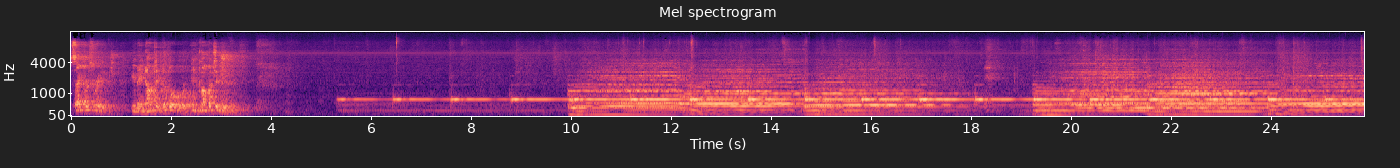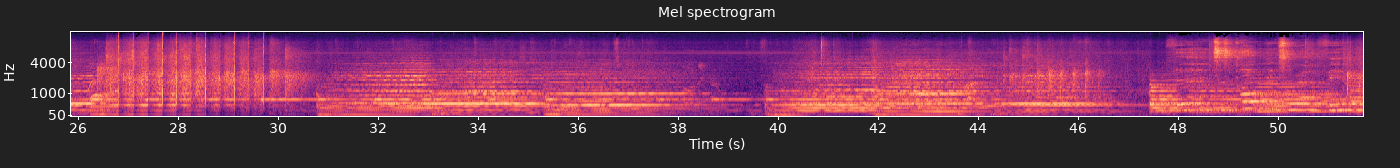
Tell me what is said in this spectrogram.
Cypress Ridge. You may now take the floor in competition Aleluia.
